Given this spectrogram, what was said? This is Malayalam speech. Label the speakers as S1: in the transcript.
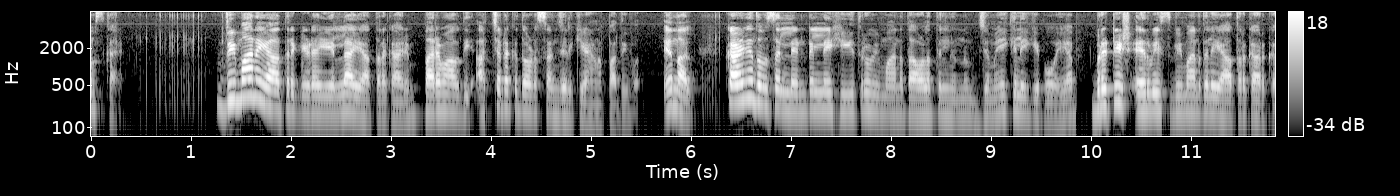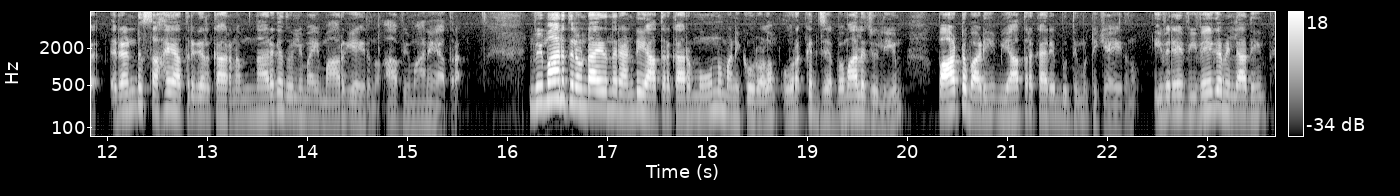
S1: നമസ്കാരം. വിമാനയാത്രയ്ക്കിടെ എല്ലാ യാത്രക്കാരും പരമാവധി അച്ചടക്കത്തോടെ സഞ്ചരിക്കുകയാണ് പതിവ്. എന്നാൽ കഴിഞ്ഞ ദിവസം ലണ്ടനിലെ ഹീത്രോ വിമാനത്താവളത്തിൽ നിന്നും ജമൈക്കയിലേക്ക് പോയ ബ്രിട്ടീഷ് എയർവേസ് വിമാനത്തിലെ യാത്രക്കാർക്ക് രണ്ട് സഹയാത്രികർ കാരണം നരകതുല്യമായി മാറുകയായിരുന്നു ആ വിമാനയാത്ര. വിമാനത്തിലുണ്ടായിരുന്ന രണ്ട് യാത്രക്കാർ മൂന്ന് മണിക്കൂറോളം ഉറക്ക ജപമാല ചൊല്ലിയും പാട്ടുപാടിയും യാത്രക്കാരെ ബുദ്ധിമുട്ടിക്കുകയായിരുന്നു. ഇവരെ വിവേകമില്ലാതെയും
